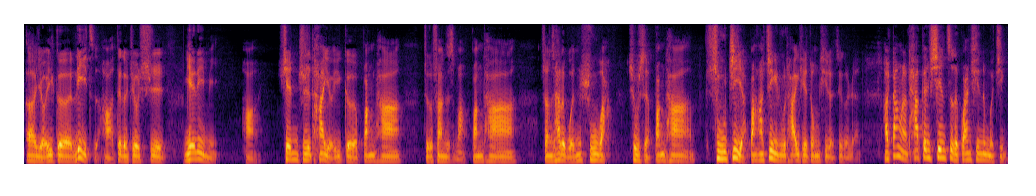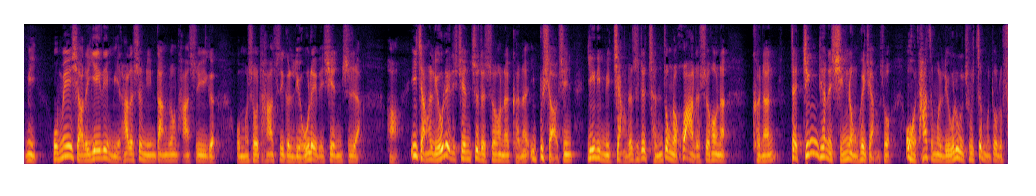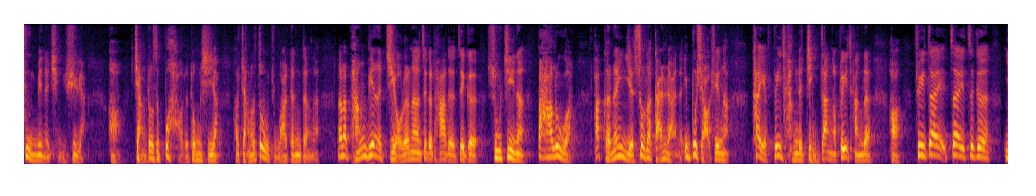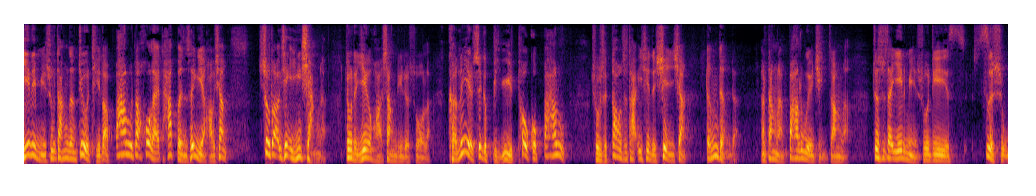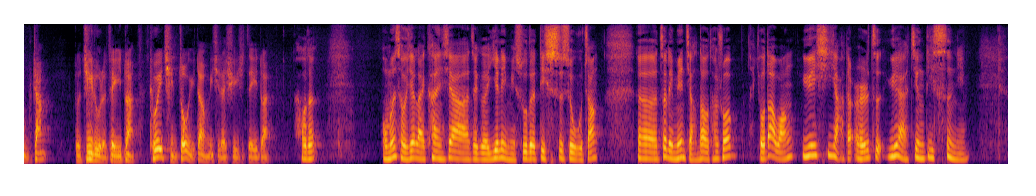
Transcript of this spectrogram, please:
呃，有一个例子哈，这个就是耶利米哈。先知他有一个帮他，这个算是什么？帮他算是他的文书吧，是不是？帮他书记啊，帮他记录他一些东西的这个人啊。当然，他跟先知的关系那么紧密。我们也晓得耶利米，他的圣经当中，他是一个我们说他是一个流泪的先知啊。好，一讲到流泪的先知的时候呢，可能一不小心，耶利米讲的是些沉重的话的时候呢，可能在今天的形容会讲说，哦，他怎么流露出这么多的负面的情绪啊？啊，讲都是不好的东西啊，好讲了咒诅啊等等了。那他旁边的久了呢，这个他的这个书记呢，八路啊，他可能也受到感染了，一不小心啊，他也非常的紧张啊，非常的哈。所以在在这个耶利米书当中就有提到，八路到后来他本身也好像受到一些影响了，对不对？耶和华上帝就说了，可能也是个比喻，透过八路是不是告知他一些的现象等等的。那当然八路也紧张了，这是在耶利米书第四四十五章。都记录了这一段，可不可以请周宇带我们一起来学习这一段？好的，我们首先来看一下这个耶利米书的第四十五章。呃，这里面讲到，他说有大王约西亚的儿子约雅敬第四年，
